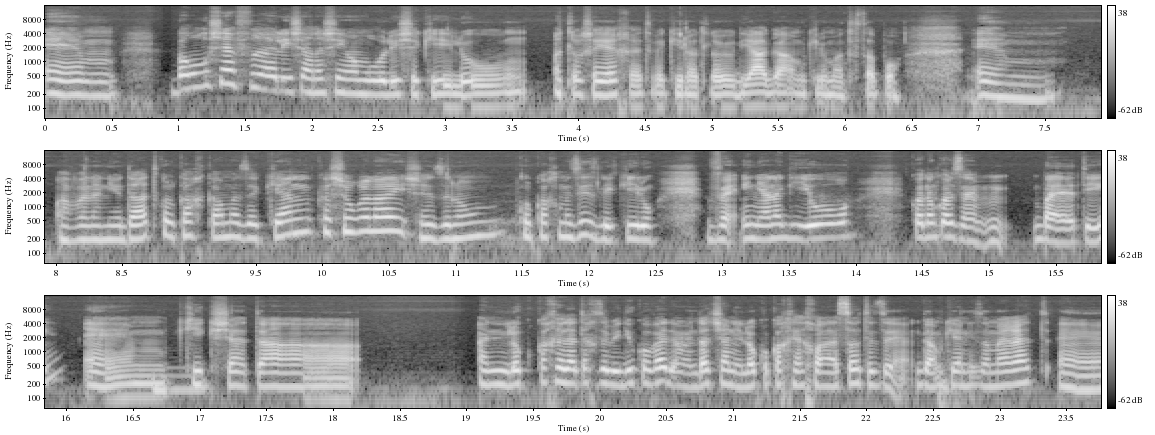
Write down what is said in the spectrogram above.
אמ, ברור שהפריע לי שאנשים אמרו לי שכאילו את לא שייכת וכאילו את לא יהודייה גם כאילו מה את עושה פה. אמ, אבל אני יודעת כל כך כמה זה כן קשור אליי שזה לא כל כך מזיז לי כאילו ועניין הגיור קודם כל זה בעייתי כי כשאתה אני לא כל כך יודעת איך זה בדיוק עובד, אבל אני יודעת שאני לא כל כך יכולה לעשות את זה, גם כי אני זמרת. אה,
